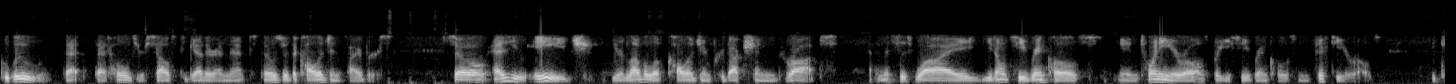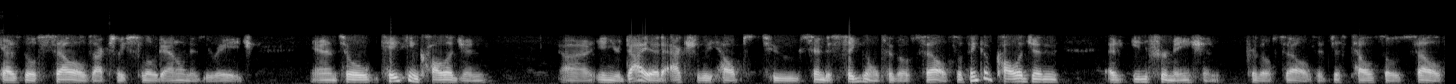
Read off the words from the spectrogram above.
glue that that holds your cells together, and that's those are the collagen fibers. So as you age, your level of collagen production drops, and this is why you don't see wrinkles in 20 year olds, but you see wrinkles in 50 year olds because those cells actually slow down as you age. And so taking collagen uh, in your diet actually helps to send a signal to those cells. So think of collagen as information for those cells. It just tells those cells,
